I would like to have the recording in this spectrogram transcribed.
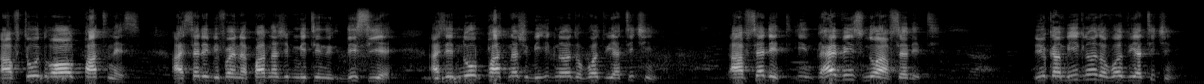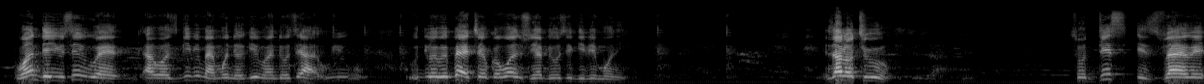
I've told all partners. I said it before in a partnership meeting this year. I said no partner should be ignorant of what we are teaching. I've said it. In heavens, no, I've said it. You can be ignorant of what we are teaching. One day you say, well, I was giving my money, giving money. They will say, ah, you, we will bet you once you be also giving money. Is that not true? So this is very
